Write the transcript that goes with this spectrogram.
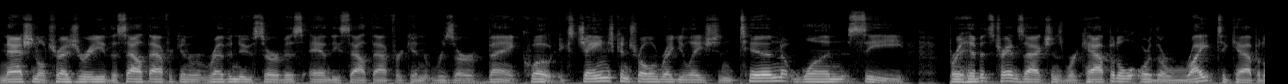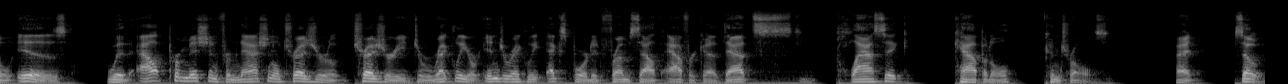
National Treasury, the South African Revenue Service, and the South African Reserve Bank. Quote Exchange Control Regulation 101C prohibits transactions where capital or the right to capital is without permission from national treasury, treasury directly or indirectly exported from South Africa. That's classic capital controls. All right. So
